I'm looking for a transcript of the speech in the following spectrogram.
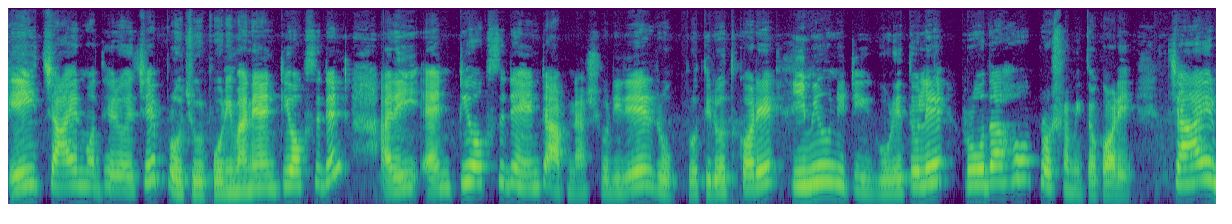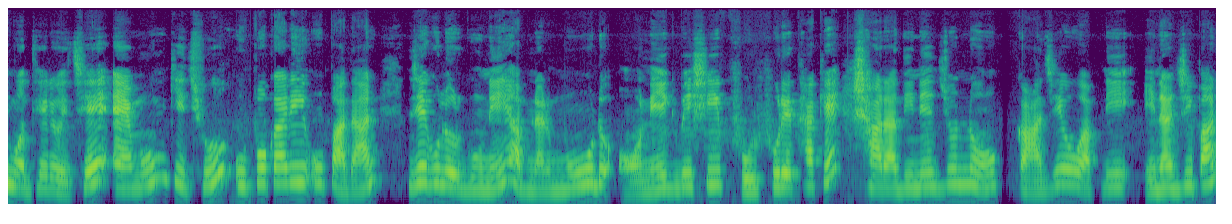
এই চায়ের মধ্যে রয়েছে প্রচুর পরিমাণে অ্যান্টিঅক্সিডেন্ট আর এই অ্যান্টিঅক্সিডেন্ট আপনার শরীরের রোগ প্রতিরোধ করে, ইমিউনিটি গড়ে তোলে, প্রদাহ প্রশমিত করে। চায়ের মধ্যে রয়েছে এমন কিছু উপকারী উপাদান যেগুলোর গুণে আপনার মুড অনেক বেশি ফুরফুরে থাকে। সারা দিনের জন্য কাজেও আপনি এনার্জি পান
